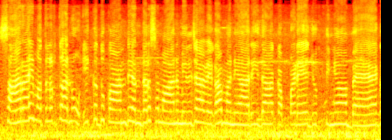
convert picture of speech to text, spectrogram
ਸਾਰਾ ਹੀ ਮਤਲਬ ਤੁਹਾਨੂੰ ਇੱਕ ਦੁਕਾਨ ਦੇ ਅੰਦਰ ਸਮਾਨ ਮਿਲ ਜਾਵੇਗਾ। ਮਨਿਆਰੀ ਦਾ ਕੱਪੜੇ ਜੁੱਤੀਆਂ ਬੈਗ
